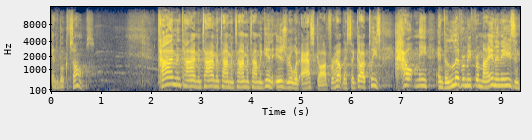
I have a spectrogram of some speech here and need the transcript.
in the book of Psalms. Time and time and time and time and time and time again, Israel would ask God for help. They said, God, please help me and deliver me from my enemies, and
